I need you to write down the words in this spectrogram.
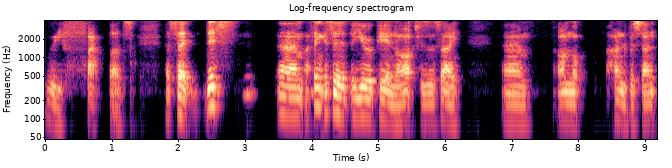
really fat buds. I say this, um, I think it's a, a, European larch, as I say. Um, I'm not 100%.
